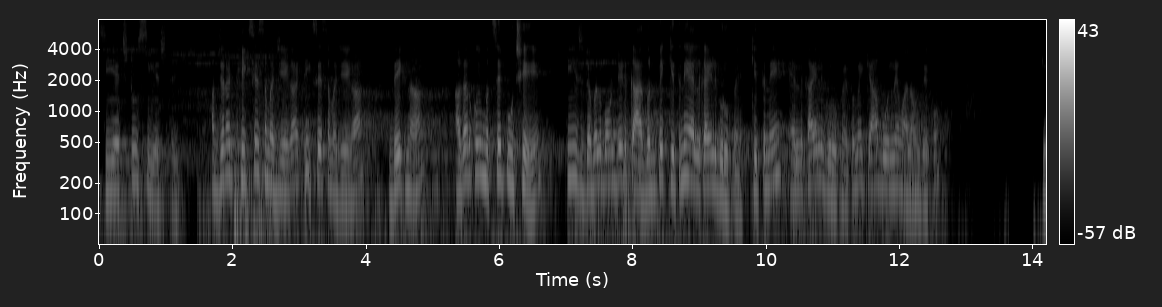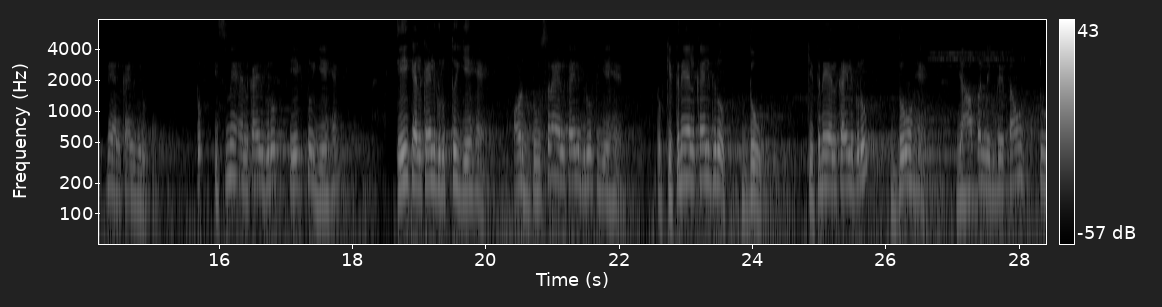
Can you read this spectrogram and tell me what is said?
C H two C H three अब ज़रा ठीक से समझिएगा, ठीक से समझिएगा। देखना, अगर कोई मुझसे पूछे कि इस डबल बॉन्डेड कार्बन पे कितने एल्काइल ग्रुप हैं, कितने एल्काइल ग्रुप हैं तो मैं क्या बोलने वाला हूँ देखो? कितने एल्काइल ग्रुप हैं? तो इसमें एल्काइल ग्रुप एक तो ये है, एक एल्काइल ग्रुप तो ये है और दूसरा एल्काइल ग्रुप ये है। तो कितने एल्काइल ग्रुप दो। कितने एल्काइल ग्रुप दो हैं। यहाँ पर लिख देता हूँ two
